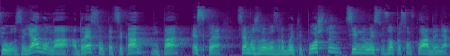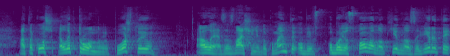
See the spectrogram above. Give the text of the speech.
цю заяву на адресу ТЦК та СП. Це можливо зробити поштою, цінний лист з описом вкладення, а також електронною поштою. Але зазначені документи обов'язково необхідно завірити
